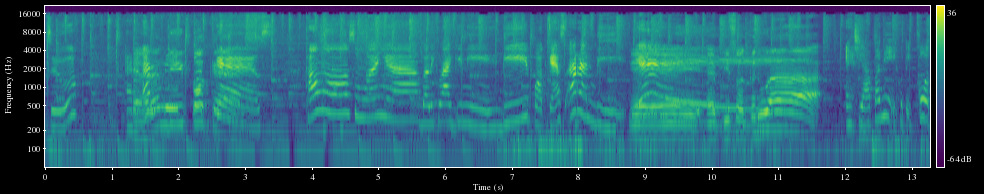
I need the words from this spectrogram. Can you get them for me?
to R&B Podcast. Halo semuanya, balik lagi nih di podcast R&B. Yeay, episode kedua. Eh siapa nih ikut-ikut?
